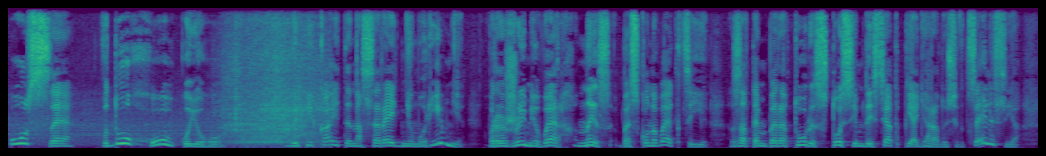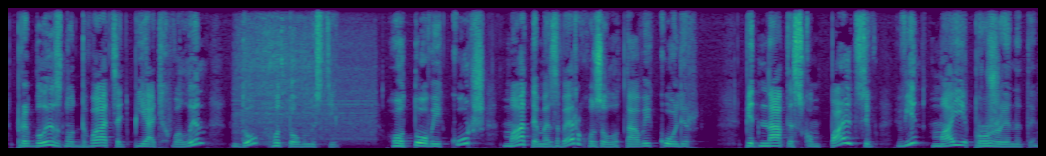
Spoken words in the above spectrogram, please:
Усе в духовку його. Випікайте на середньому рівні в режимі верх-низ без конвекції за температури 175 градусів Цельсія приблизно 25 хвилин до готовності. Готовий корж матиме зверху золотавий колір. Під натиском пальців він має пружинити.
